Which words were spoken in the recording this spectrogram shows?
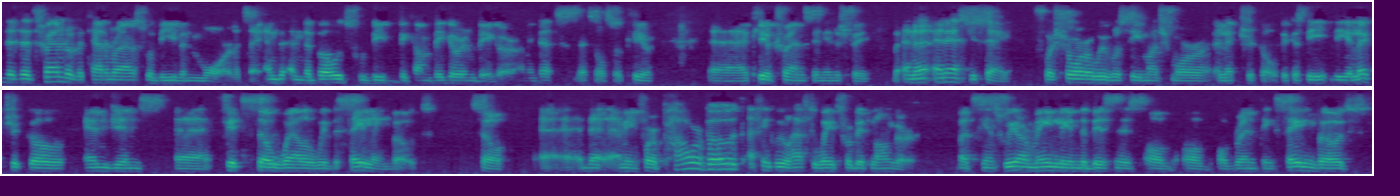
the trend of the catamarans will be even more. Let's say, and and the boats will be become bigger and bigger. I mean, that's that's also clear, uh, clear trends in industry. And and as you say, for sure we will see much more electrical because the the electrical engines uh, fit so well with the sailing boat. So. Uh, the, I mean, for a power boat, I think we will have to wait for a bit longer. But since we are mainly in the business of, of, of renting sailing boats,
